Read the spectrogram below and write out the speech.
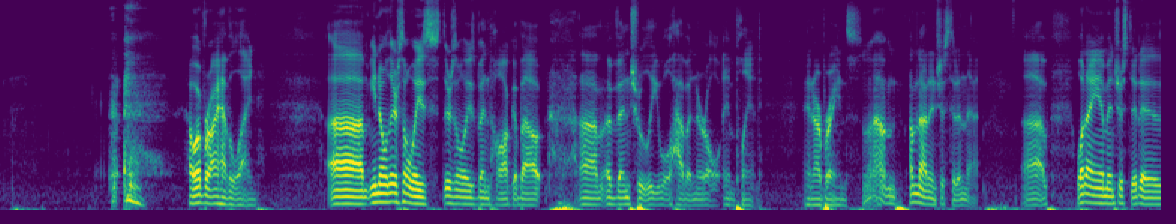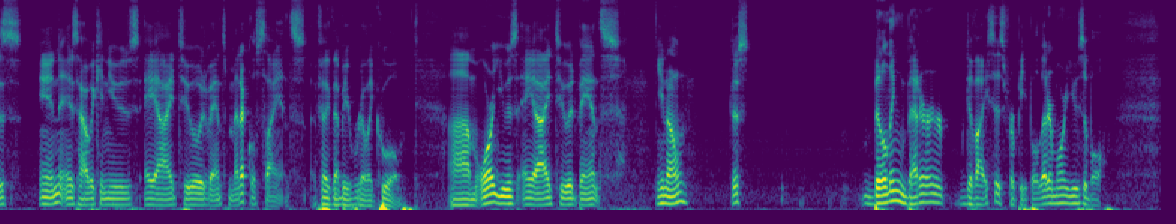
However, I have a line. Um, you know, there's always there's always been talk about um, eventually we'll have a neural implant in our brains. Um, I'm not interested in that. Uh, what I am interested is in is how we can use AI to advance medical science. I feel like that'd be really cool. Um, or use AI to advance, you know, just building better devices for people that are more usable.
